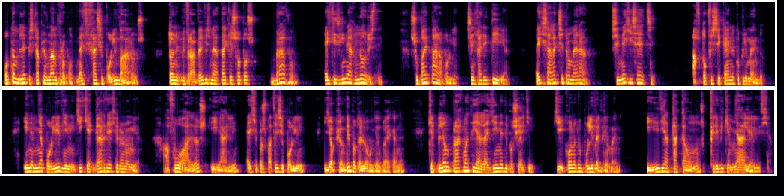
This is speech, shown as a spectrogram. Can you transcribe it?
Όταν βλέπεις κάποιον άνθρωπο να έχει χάσει πολύ βάρος, τον επιβραβεύεις με ατάκες όπως «Μπράβο, έχεις γίνει αγνώριστη, σου πάει πάρα πολύ, συγχαρητήρια, έχεις αλλάξει τρομερά, συνέχισε έτσι». Αυτό φυσικά είναι κοπλιμέντο. Είναι μια πολύ ευγενική και εγκάρδια χειρονομία. Αφού ο άλλος ή η άλλη έχει προσπαθήσει πολύ, για οποιονδήποτε λόγο και αν το έκανε, και πλέον πράγματι η αλλαγή είναι εντυπωσιακή και η εικόνα του πολύ βελτιωμένη. Η ίδια τάκα όμως κρύβει και μια άλλη αλήθεια.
